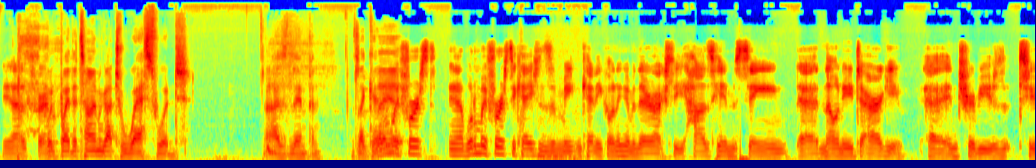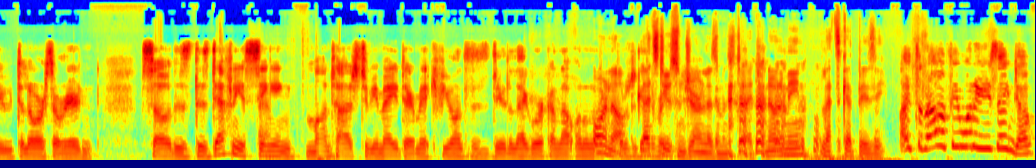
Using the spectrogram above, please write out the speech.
Yeah, that's fair. But by the time I got to Westwood, I was limping. It's like one a, of my first, yeah, one of my first occasions of meeting Kenny Cunningham in there actually has him singing uh, "No Need to Argue" uh, in tribute to Dolores O'Riordan. So there's there's definitely a singing yeah. montage to be made there, Mick. If you wanted to do the legwork on that one, or not, let's do some journalism instead. You know what I mean? Let's get busy. I don't know if you want to sing, Joe.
